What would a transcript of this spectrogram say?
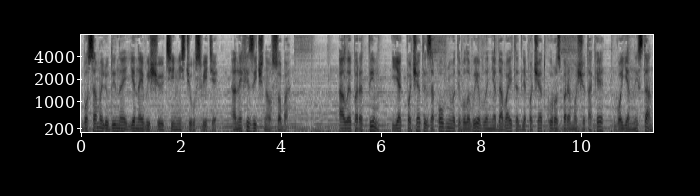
бо саме людина є найвищою цінністю у світі, а не фізична особа. Але перед тим, як почати заповнювати волевиявлення, давайте для початку розберемо, що таке воєнний стан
